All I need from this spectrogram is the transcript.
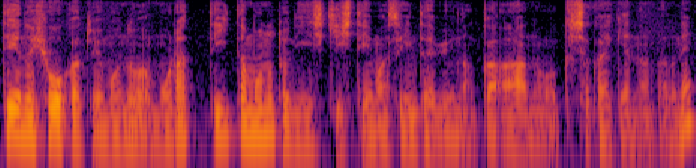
定の評価というものはもらっていたものと認識していますインタビューなんかあの記者会見なんかのね、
